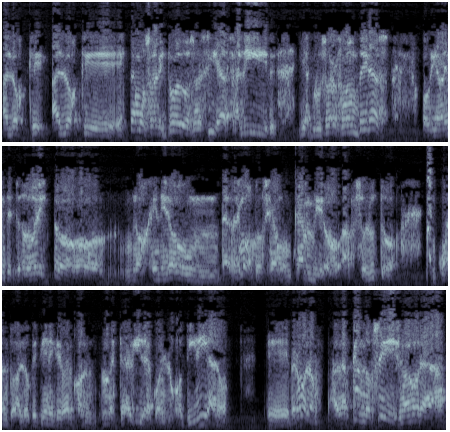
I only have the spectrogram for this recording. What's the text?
a los que a los que estamos habituados así a salir y a cruzar fronteras, obviamente todo esto nos generó un terremoto, o sea, un cambio absoluto en cuanto a lo que tiene que ver con nuestra vida, con lo cotidiano. Eh, pero bueno, adaptándose, yo ahora,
